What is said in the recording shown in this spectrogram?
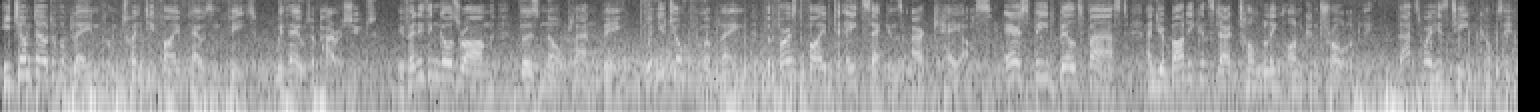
He jumped out of a plane from 25,000 feet without a parachute. If anything goes wrong, there's no plan B. When you jump from a plane, the first 5 to 8 seconds are chaos. Airspeed builds fast and your body can start tumbling uncontrollably. That's where his team comes in.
